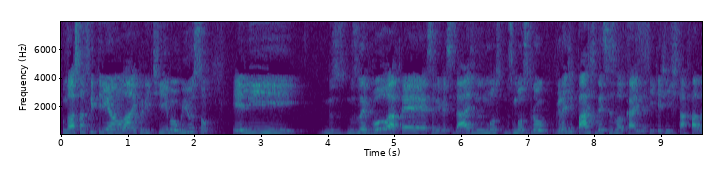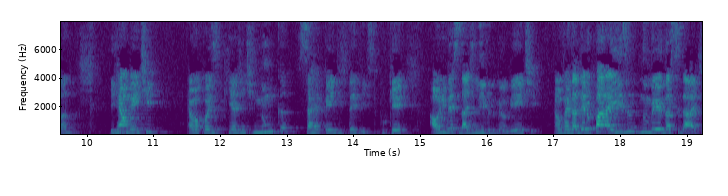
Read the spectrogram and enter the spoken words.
O nosso anfitrião lá em Curitiba, o Wilson, ele nos, nos levou até essa universidade, nos mostrou grande parte desses locais aqui que a gente está falando. E realmente é uma coisa que a gente nunca se arrepende de ter visto, porque a Universidade Livre do Meio Ambiente é um verdadeiro paraíso no meio da cidade.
